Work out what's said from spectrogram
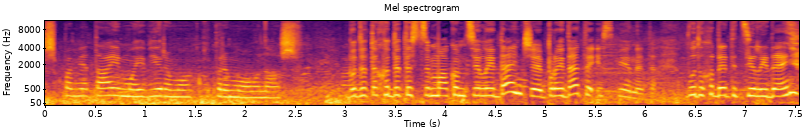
Що пам'ятаємо і віримо в перемогу нашу. Будете ходити з цим маком цілий день чи пройдете і скинете? Буду ходити цілий день.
